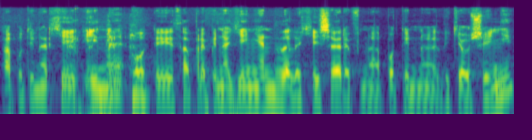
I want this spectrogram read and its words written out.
από την αρχή είναι ότι θα πρέπει να γίνει ενδελεχής έρευνα από την ε, δικαιοσύνη,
